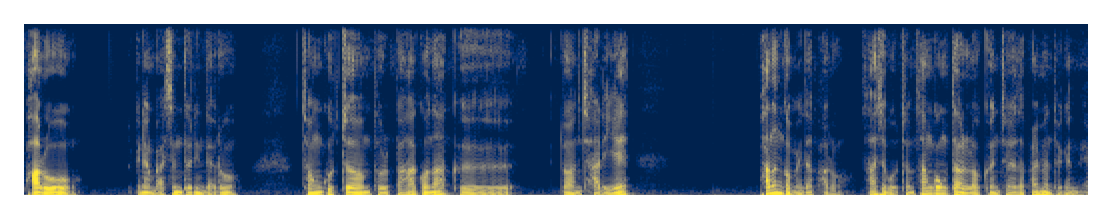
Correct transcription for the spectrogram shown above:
바로 그냥 말씀드린 대로 전고점 돌파하거나 그런 자리에 파는 겁니다. 바로 45.30달러 근처에서 팔면 되겠네요.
